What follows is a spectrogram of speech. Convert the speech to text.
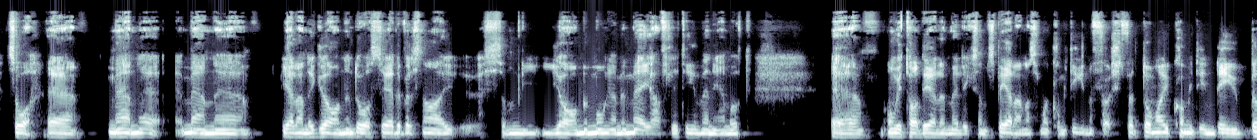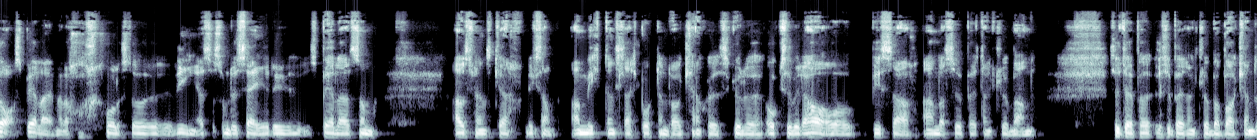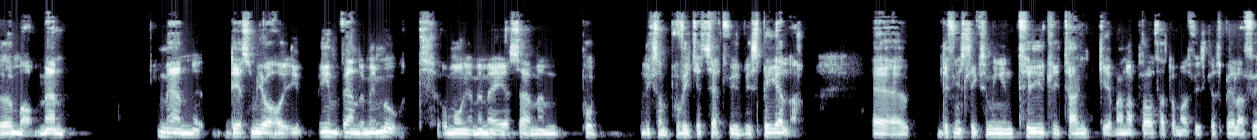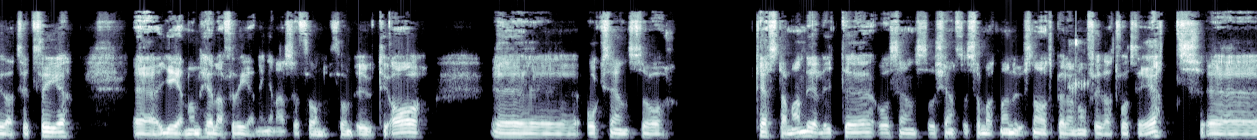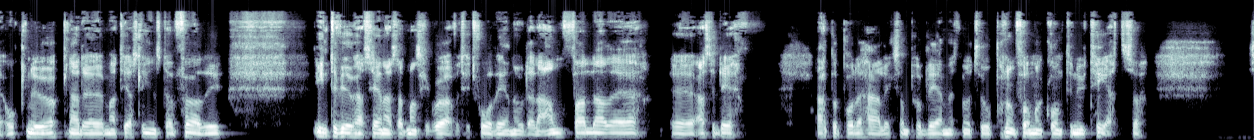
Så, eh, men, eh, men eh, gällande Granen då så är det väl snarare som jag med många med mig har haft lite invändningar mot Eh, om vi tar delen med liksom spelarna som har kommit in först. För de har ju kommit in, det är ju bra spelare med Holst och Ring. Alltså som du säger, det är ju spelare som allsvenska liksom, ja, mitten slash bottenlag kanske skulle också vilja ha och vissa andra superettan-klubbar bara kan drömma om. Men men det som jag invänder mig mot och många med mig är så här, men på, liksom, på vilket sätt vill vi spela? Eh, det finns liksom ingen tydlig tanke. Man har pratat om att vi ska spela 4-3-3 eh, genom hela föreningen, alltså från, från U till A. Eh, och sen så testar man det lite och sen så känns det som att man nu snart spelar någon 4-2-3-1. Eh, och nu öppnade Mattias Lindström för i intervju här senast att man ska gå över till två renodlade anfallare. Eh, alltså det, apropå det här liksom problemet med att tro på någon form av kontinuitet så,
